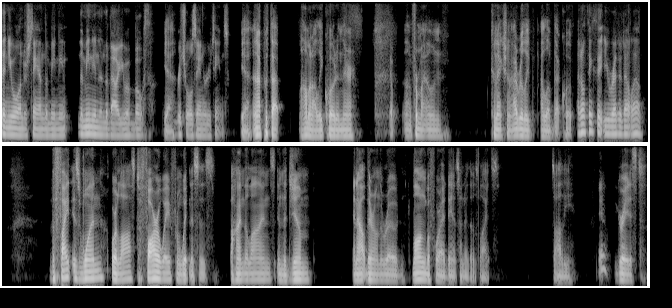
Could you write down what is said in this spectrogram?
then you will understand the meaning, the meaning and the value of both Yeah. rituals and routines. Yeah, and I put that Muhammad Ali quote in there. Yep. Uh, for my own connection, I really I love that quote. I don't think that you read it out loud. The fight is won or lost far away from witnesses, behind the lines, in the gym, and out there on the road, long before I dance under those lights. It's Ali. Yeah. The greatest.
